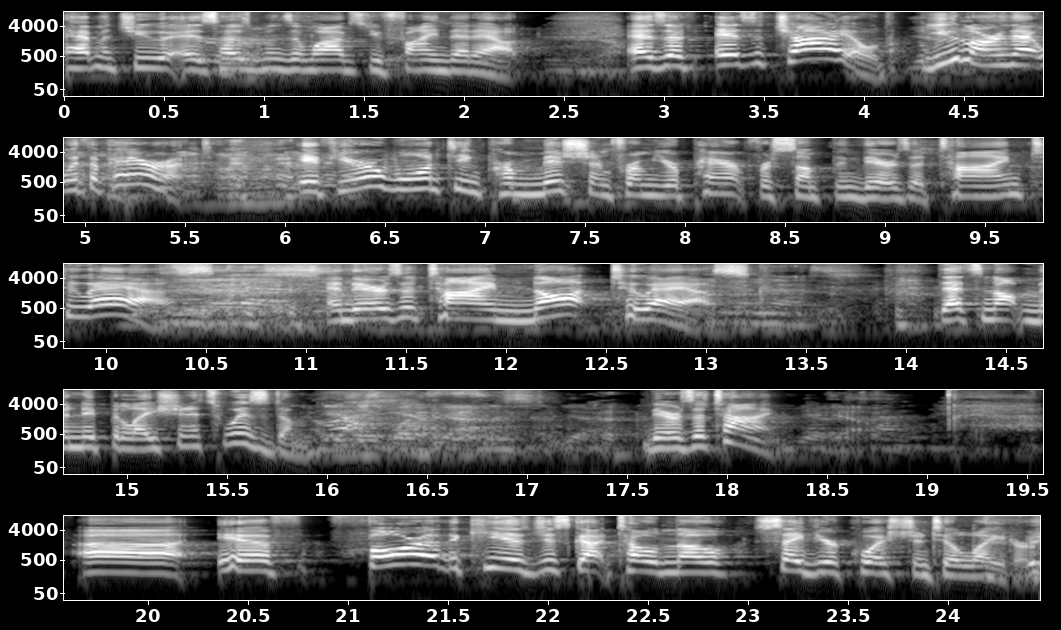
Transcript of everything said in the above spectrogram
Haven't you, as husbands and wives, you find that out? As a, as a child, you learn that with a parent. If you're wanting permission from your parent for something, there's a time to ask, and there's a time not to ask. That's not manipulation, it's wisdom. There's a time. Uh, if four of the kids just got told no, save your question till later.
